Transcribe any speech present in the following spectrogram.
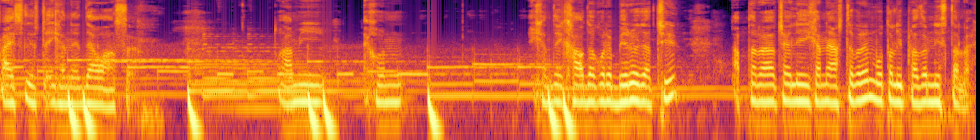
প্রাইস লিস্ট এখানে দেওয়া আছে। তো আমি এখন এখান থেকে খাওয়া দাওয়া করে বেরোয় যাচ্ছি। আপনারা চাইলে এখানে আসতে পারেন, মোতালি প্লাজার নিচতলায়।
